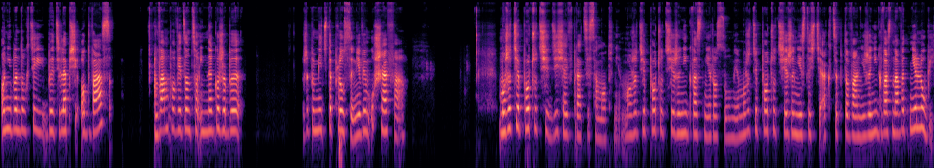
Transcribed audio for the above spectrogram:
oni będą chcieli być lepsi od was, wam powiedzą co innego, żeby, żeby mieć te plusy. Nie wiem, u szefa. Możecie poczuć się dzisiaj w pracy samotnie, możecie poczuć się, że nikt was nie rozumie, możecie poczuć się, że nie jesteście akceptowani, że nikt was nawet nie lubi.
